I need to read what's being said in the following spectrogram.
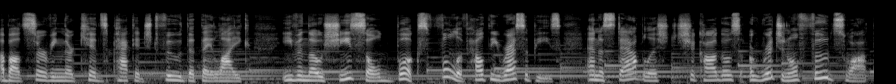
about serving their kids packaged food that they like, even though she's sold books full of healthy recipes and established Chicago's original Food Swap,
